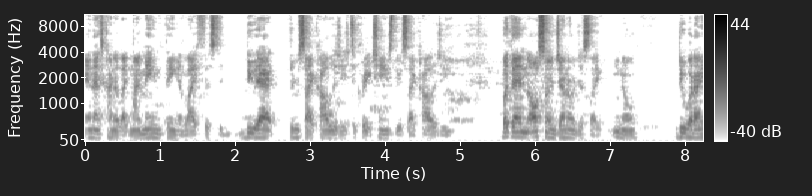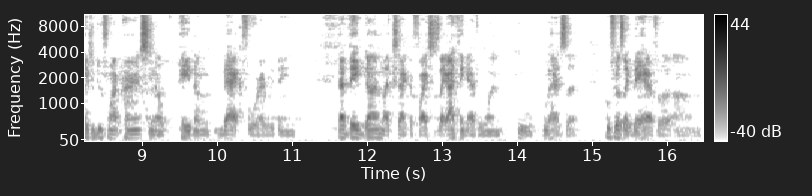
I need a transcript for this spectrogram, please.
and that's kind of like my main thing in life is to do that through psychology to create change through psychology. But then also in general just like you know do what i need to do for my parents you know pay them back for everything that they've done like sacrifices. Like i think everyone who who has a who feels like they have a um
